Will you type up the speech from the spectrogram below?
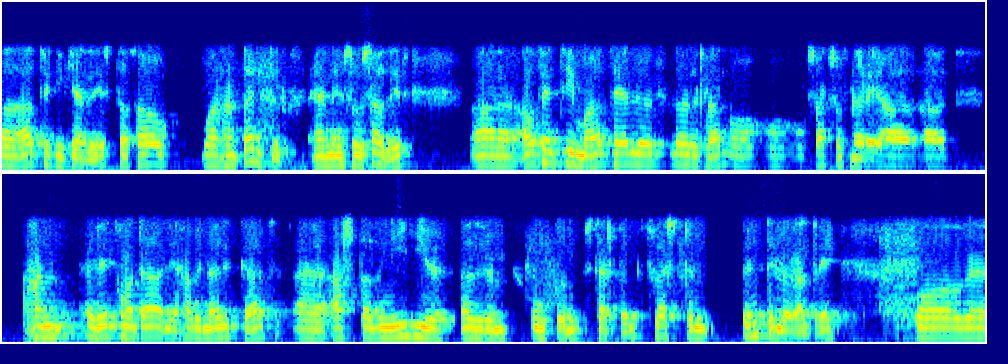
aðtökki gerðist að þá var hann dæmdur. En eins og þú sagðir, að á þeim tíma telur lauruglan og, og, og saksóknari að, hann viðkomandi aðli hafi nöðgat uh, alltaf nýju öðrum ungum sterkum, flestum undirlögaldri og uh,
